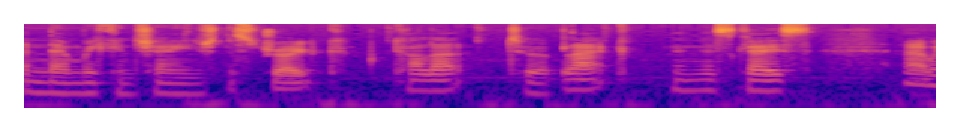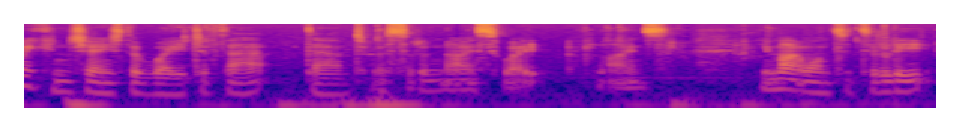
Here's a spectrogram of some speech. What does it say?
and then we can change the stroke color to a black in this case, and we can change the weight of that down to a sort of nice weight of lines. You might want to delete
